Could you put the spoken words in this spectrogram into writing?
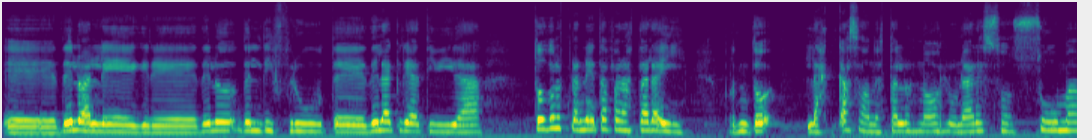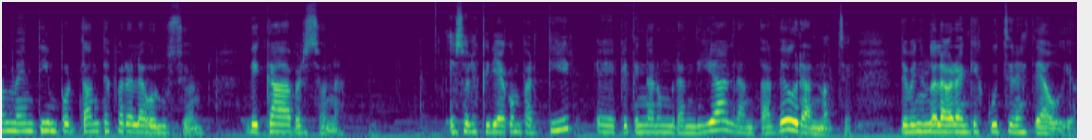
eh, de lo alegre, de lo, del disfrute, de la creatividad. Todos los planetas van a estar ahí. Por tanto, las casas donde están los nodos lunares son sumamente importantes para la evolución de cada persona. Eso les quería compartir, eh, que tengan un gran día, gran tarde o gran noche, dependiendo de la hora en que escuchen este audio.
